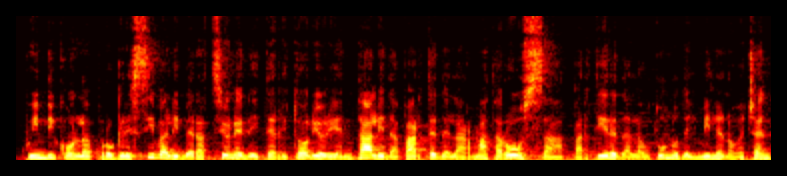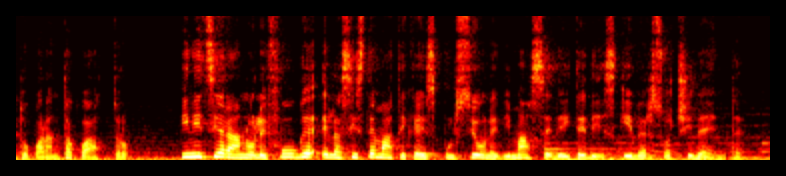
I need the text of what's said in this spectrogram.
quindi con la progressiva liberazione dei territori orientali da parte dell'Armata Rossa a partire dall'autunno del 1944, inizieranno le fughe e la sistematica espulsione di masse dei tedeschi verso Occidente.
